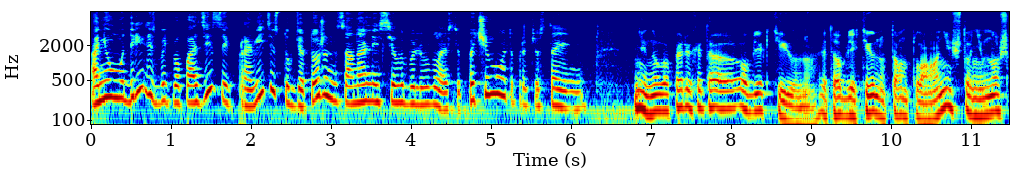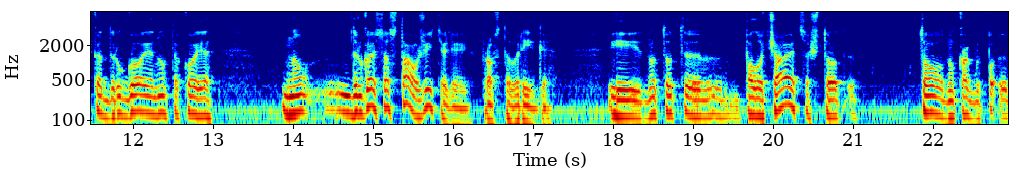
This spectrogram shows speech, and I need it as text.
они умудрились быть в оппозиции к правительству, где тоже национальные силы были у власти. Почему это противостояние? Не, ну, во-первых, это объективно. Это объективно в том плане, что немножко другое, ну, такое, ну, другой состав жителей просто в Риге. И ну, тут э, получается, что то, ну, как бы, э,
